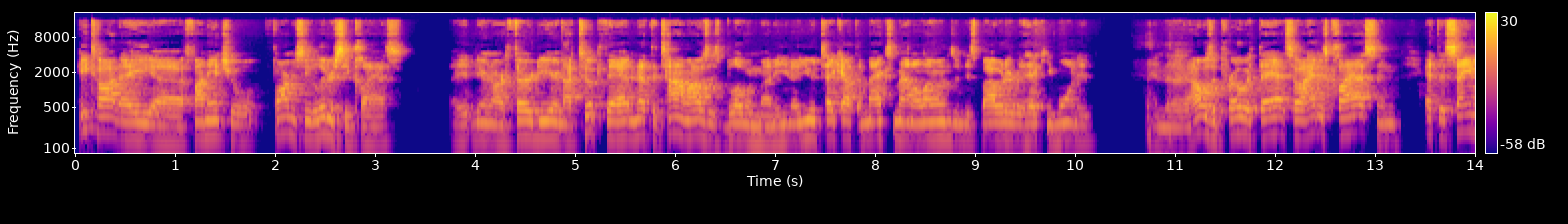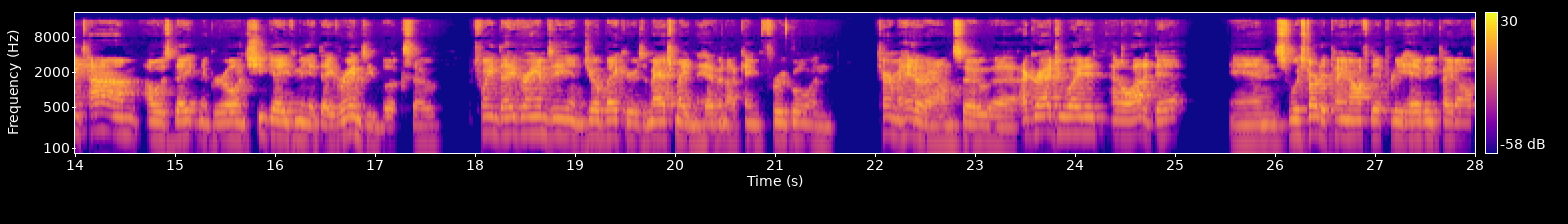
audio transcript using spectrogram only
he taught a uh, financial pharmacy literacy class during our third year, and I took that. And at the time, I was just blowing money. You know, you would take out the max amount of loans and just buy whatever the heck you wanted. And uh, I was a pro at that, so I had his class. And at the same time, I was dating a girl, and she gave me a Dave Ramsey book. So between Dave Ramsey and Joe Baker, it was a match made in heaven. I came frugal and turned my head around. So uh, I graduated, had a lot of debt, and so we started paying off debt pretty heavy. Paid off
